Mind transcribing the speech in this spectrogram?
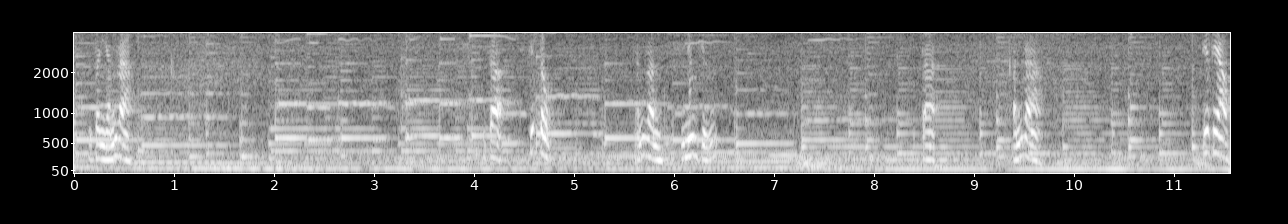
Chúng ta nhấn vào. Lần lưu trữ. Ta ấn vào tiếp theo,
